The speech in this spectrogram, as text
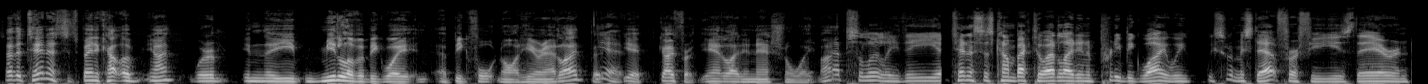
So the tennis, it's been a couple of you know we're in the middle of a big week, a big fortnight here in Adelaide. But Yeah. yeah, go for it. The Adelaide International Week, mate. Absolutely. The uh, tennis has come back to Adelaide in a pretty big way. We we sort of missed out for a few years there and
